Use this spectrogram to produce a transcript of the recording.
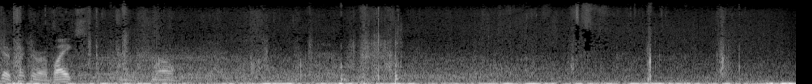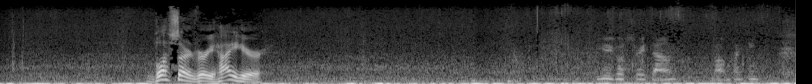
We got a picture of our bikes in the snow. Bluffs aren't very high here. You gonna go straight down mountain biking?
